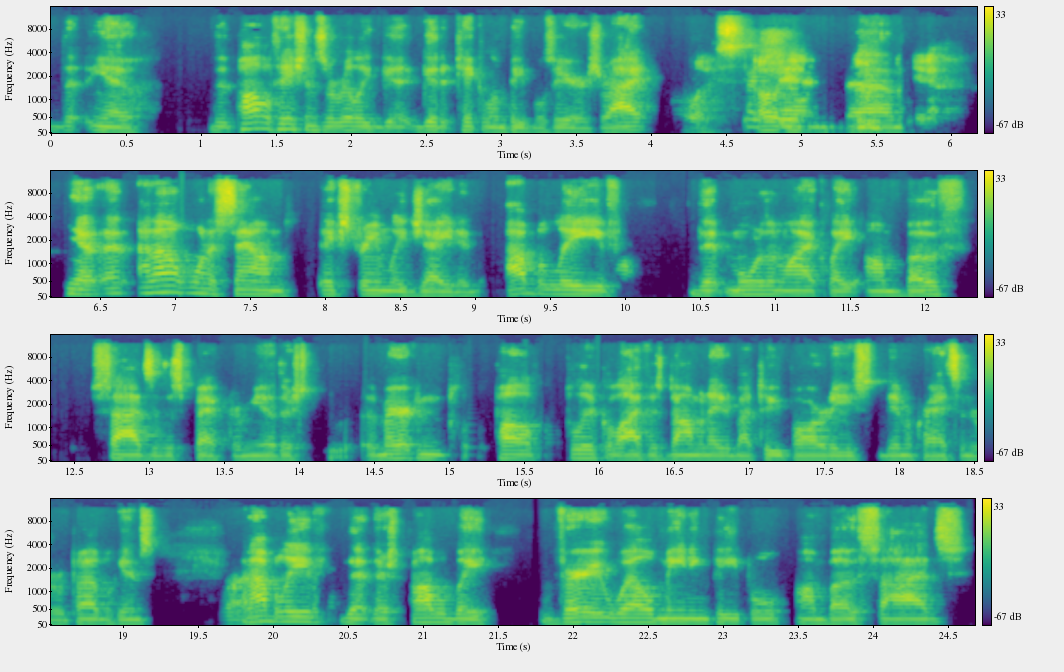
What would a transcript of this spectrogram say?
the, you know, the politicians are really good, good at tickling people's ears, right? Oh, yeah. And, um, yeah. You know, and, and I don't want to sound extremely jaded. I believe that more than likely on both sides of the spectrum. You know, there's American pol- political life is dominated by two parties, Democrats and the Republicans. Right. And I believe that there's probably very well meaning people on both sides.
